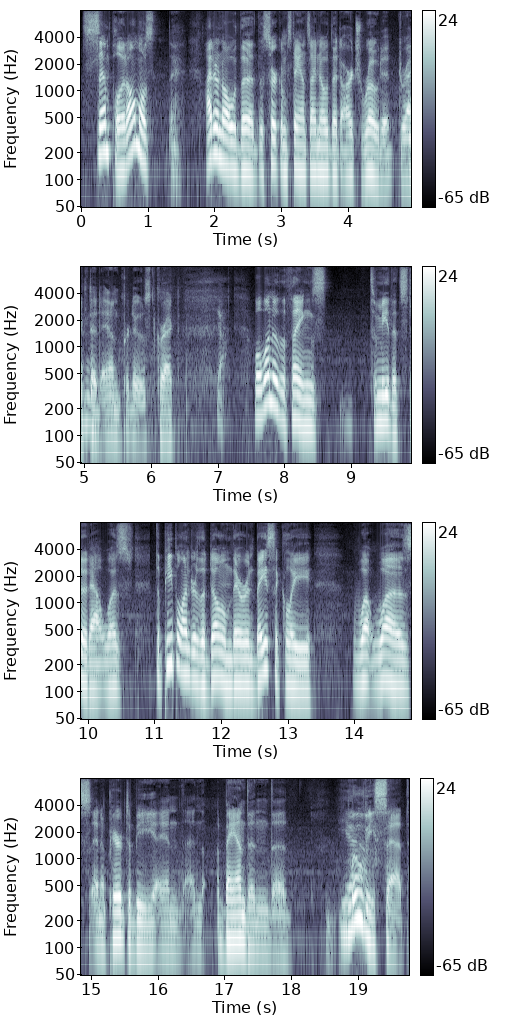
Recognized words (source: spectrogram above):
simple. It almost I don't know the the circumstance. I know that Arch wrote it, directed, and produced. Correct. Yeah. Well, one of the things to me that stood out was the people under the dome. They were in basically what was and appeared to be an, an abandoned uh, movie set.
